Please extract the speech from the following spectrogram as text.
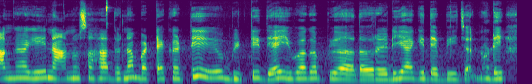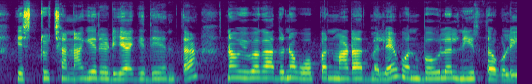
ಹಂಗಾಗಿ ನಾನು ಸಹ ಅದನ್ನು ಬಟ್ಟೆ ಕಟ್ಟಿ ಬಿಟ್ಟಿದ್ದೆ. ಇವಾಗ ಅದು ರೆಡಿಯಾಗಿದೆ ಬೀಜ. ನೋಡಿ ಎಷ್ಟು ಚೆನ್ನಾಗಿ ರೆಡಿಯಾಗಿದೆ ಅಂತ. ನಾವು ಇವಾಗ ಅದನ್ನು ಓಪನ್ ಮಾಡಾದಮೇಲೆ ಒಂದು ಬೌಲಲ್ಲಿ ನೀರು ತಗೊಳ್ಳಿ.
